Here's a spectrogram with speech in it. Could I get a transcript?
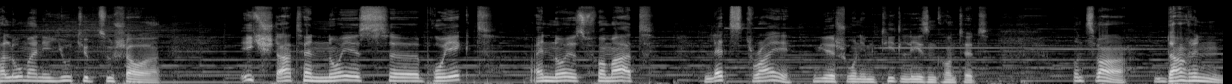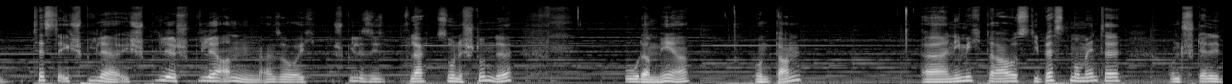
Hallo meine YouTube-Zuschauer. Ich starte ein neues äh, Projekt, ein neues Format. Let's Try, wie ihr schon im Titel lesen konntet. Und zwar, darin teste ich Spiele. Ich spiele Spiele an. Also ich spiele sie vielleicht so eine Stunde oder mehr. Und dann äh, nehme ich daraus die besten Momente und stelle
